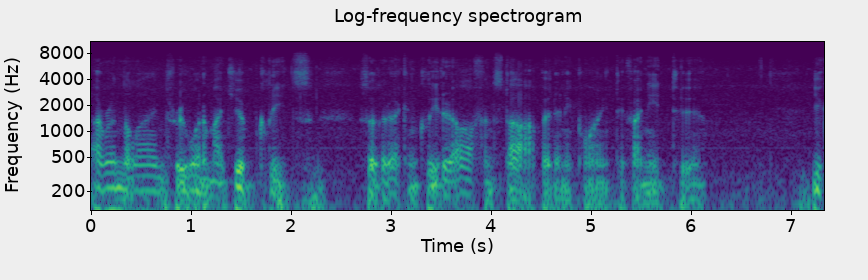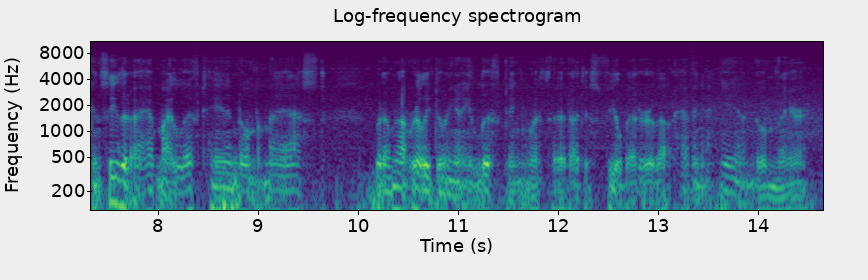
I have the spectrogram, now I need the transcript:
I run the line through one of my jib cleats so that I can cleat it off and stop at any point if I need to. You can see that I have my left hand on the mast but I'm not really doing any lifting with it. I just feel better about having a hand on there.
